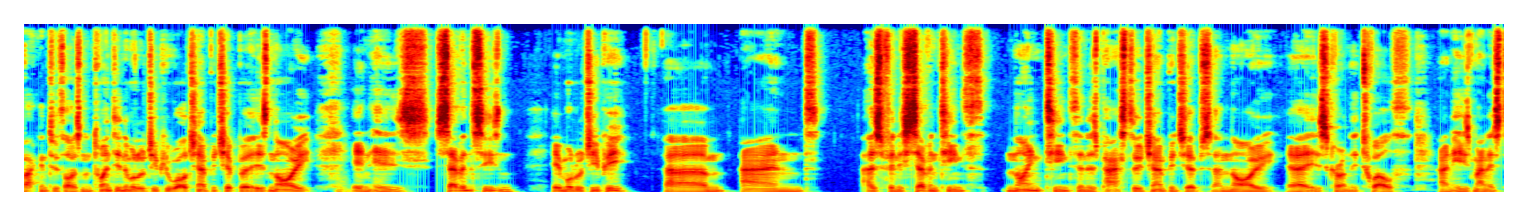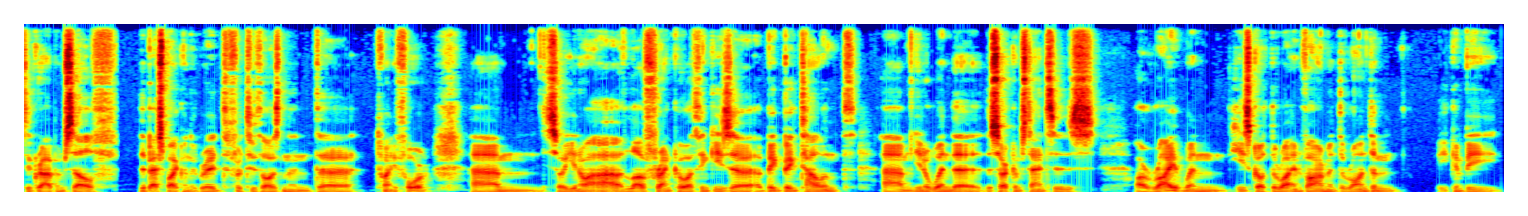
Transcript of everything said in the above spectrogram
back in 2020 in the MotoGP World Championship, but is now in his seventh season in MotoGP um, and has finished 17th, 19th in his past two championships and now uh, is currently 12th. And he's managed to grab himself the best bike on the grid for 2024. Um, so, you know, I, I, love Franco. I think he's a, a big, big talent. Um, you know, when the, the circumstances are right, when he's got the right environment around him, he can be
